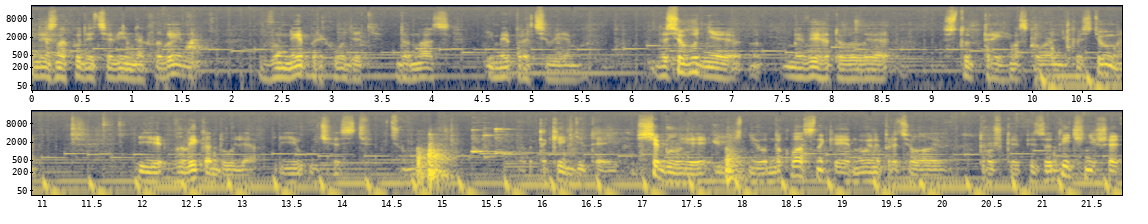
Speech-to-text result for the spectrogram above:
у них знаходиться вільна хвилина, вони приходять до нас і ми працюємо. На сьогодні ми виготовили 103 маскувальні костюми і велика доля і участь в цьому таких дітей. Ще були їхні однокласники, але вони працювали трошки епізодичніше.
